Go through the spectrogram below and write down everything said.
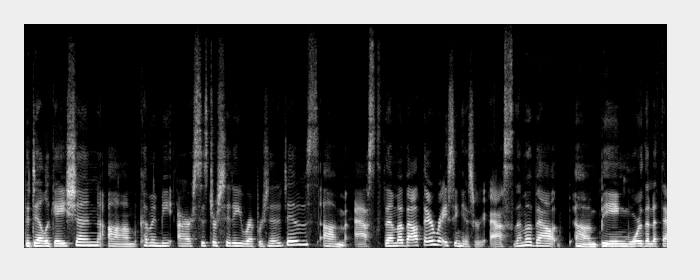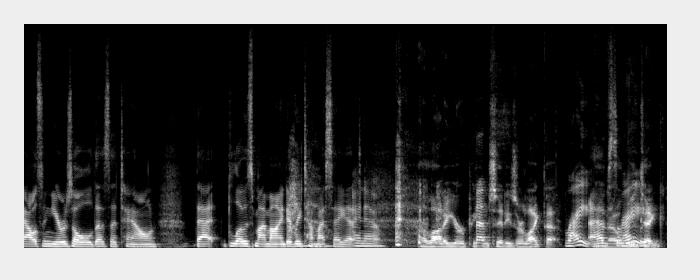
the delegation. Um, come and meet our sister city representatives. Um, ask them about their racing history. Ask them about um, being more than a thousand years old as a town. That blows my mind every time I say it. I know, A lot of European cities are like that. right? You know, Absolutely. we take,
